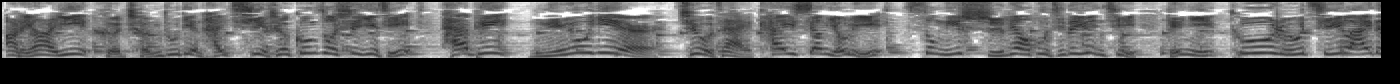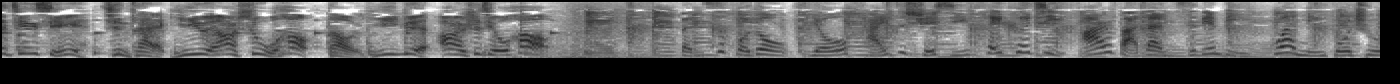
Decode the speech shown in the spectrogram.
二零二一和成都电台汽车工作室一起，Happy New Year！就在开箱有礼，送你始料不及的运气，给你突如其来的惊喜，尽在一月二十五号到一月二十九号。本次活动由孩子学习黑科技阿尔法蛋词典笔冠名播出。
